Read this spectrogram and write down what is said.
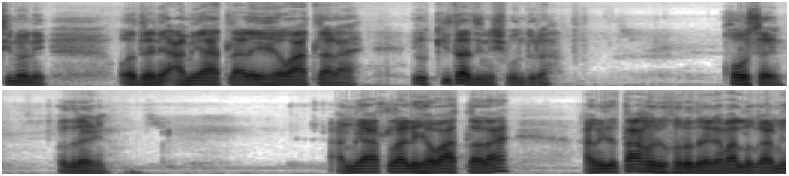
চিনো নি ও দেখেন আমি হাত লাড়াই হেও হাত লাড়ায় এগুলো কিতা জিনিস বন্ধুরা। হোসেন ওদ্রাইন আমি হাত লাড়ি হেওয়া হাত লাড়ায় আমি যে তা করে খরে দেয় আমার লোক আমি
